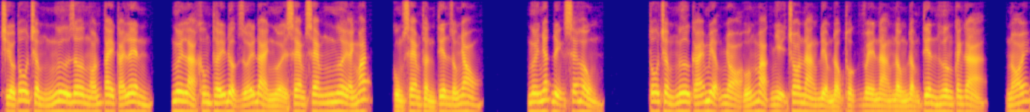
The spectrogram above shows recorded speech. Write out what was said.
chiều tô trầm ngư giơ ngón tay cái lên, ngươi là không thấy được dưới đài người xem xem ngươi ánh mắt, cùng xem thần tiên giống nhau. Ngươi nhất định sẽ hồng. Tô trầm ngư cái miệng nhỏ uống mạc nhị cho nàng điểm độc thuộc về nàng nồng đậm tiên hương canh gà, nói,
